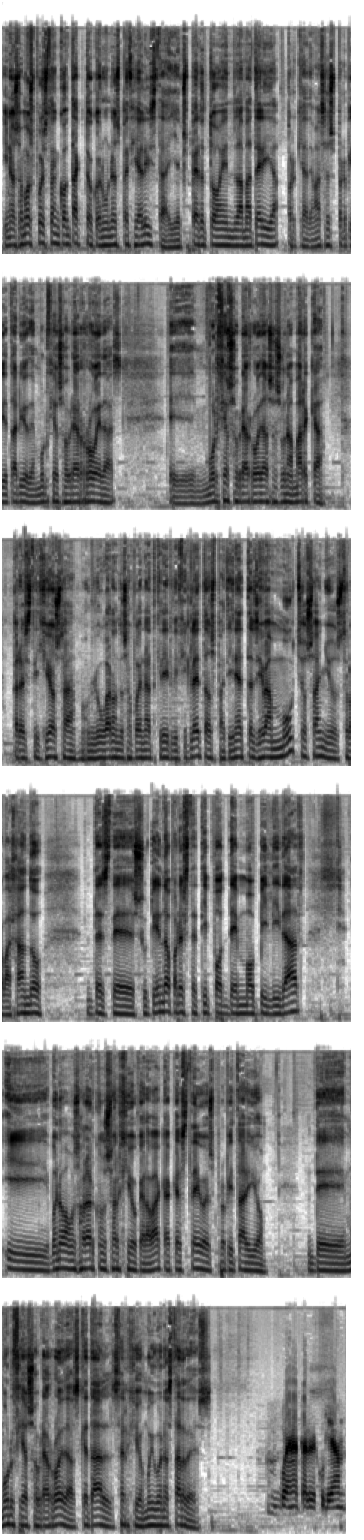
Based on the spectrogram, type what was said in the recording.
Y nos hemos puesto en contacto con un especialista y experto en la materia, porque además es propietario de Murcia sobre Ruedas. Eh, Murcia sobre Ruedas es una marca prestigiosa, un lugar donde se pueden adquirir bicicletas, patinetes. Lleva muchos años trabajando desde su tienda por este tipo de movilidad. Y bueno, vamos a hablar con Sergio Caravaca, que es CEO, es propietario de Murcia sobre Ruedas. ¿Qué tal, Sergio? Muy buenas tardes. Buenas tardes, Julián.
